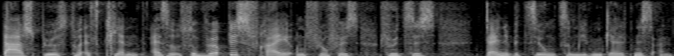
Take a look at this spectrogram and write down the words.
Da spürst du, es klemmt. Also so wirklich frei und fluffig fühlt sich deine Beziehung zum lieben Geld nicht an.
